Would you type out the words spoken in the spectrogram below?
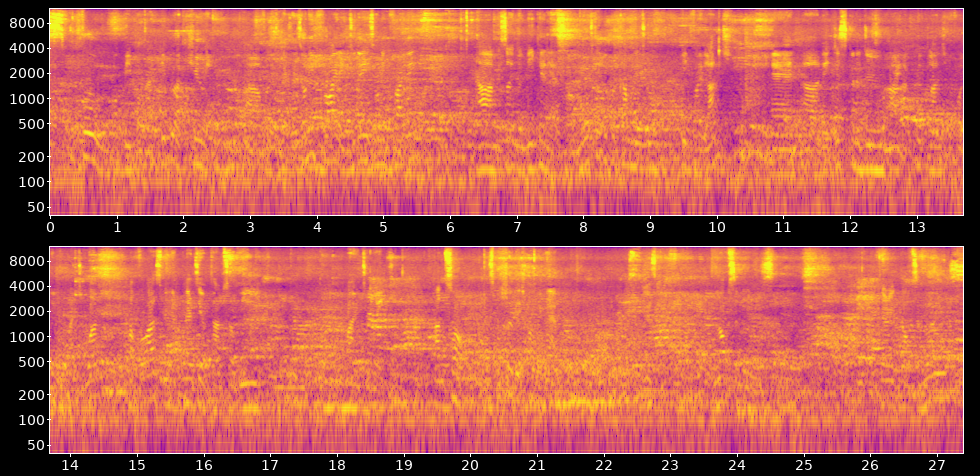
is full of people. Right? People are queuing place. It's only Friday. Today is only Friday. Um, it's not even weekend yet, so most of the people come here to eat for lunch, and uh, they're just gonna do uh, a quick lunch before they go back to work. But for us, we have plenty of time, so we mind to wait. Um, so the special dish what we have is lobster noodles, carrot lobster noodles.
